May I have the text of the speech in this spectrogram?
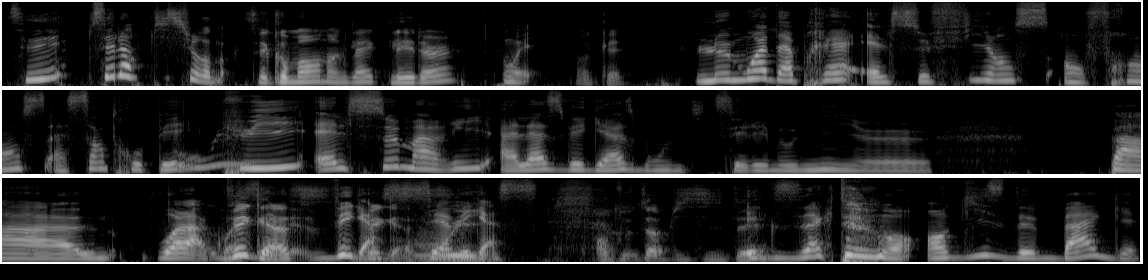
C'est c'est leur petit surnom. C'est comment en anglais? Glitter? Ouais. Ok. Le mois d'après, elle se fiance en France, à Saint-Tropez. Puis, elle se marie à Las Vegas. Bon, une petite cérémonie. euh, pas. Voilà quoi. Vegas. c'est- Vegas. Vegas. C'est à Oui. Vegas. En toute simplicité. Exactement. En guise de bague,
